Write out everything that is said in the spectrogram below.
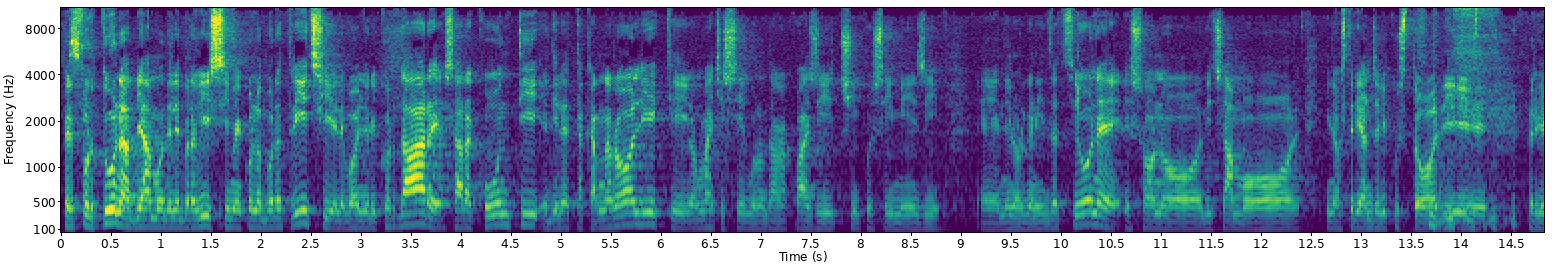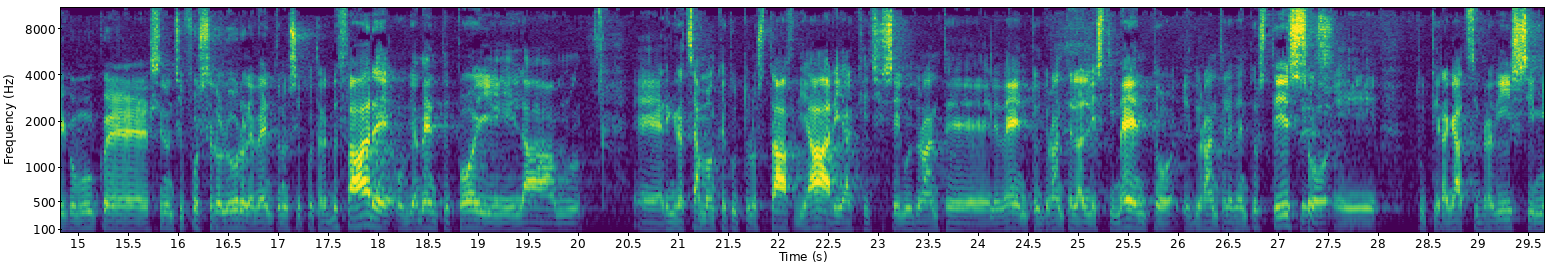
Per fortuna abbiamo delle bravissime collaboratrici e le voglio ricordare, Sara Conti e Diletta Carnaroli che ormai ci seguono da quasi 5-6 mesi eh, nell'organizzazione e sono diciamo, i nostri angeli custodi perché comunque se non ci fossero loro l'evento non si potrebbe fare. Ovviamente poi la, eh, ringraziamo anche tutto lo staff di Aria che ci segue durante l'evento, durante l'allestimento e durante l'evento stesso. Sì, sì. E tutti ragazzi bravissimi,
